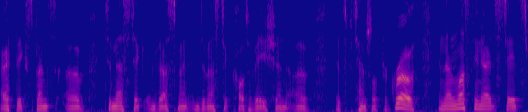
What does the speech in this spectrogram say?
at the expense of domestic investment and domestic cultivation of its potential for growth. And then, unless the United States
